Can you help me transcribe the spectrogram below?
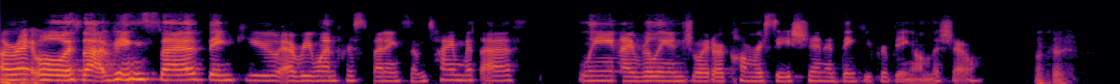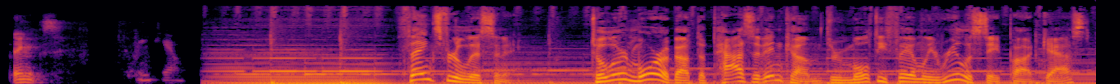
All right. Well, with that being said, thank you everyone for spending some time with us. Lane, I really enjoyed our conversation and thank you for being on the show. Okay. Thanks. Thank you. Thanks for listening. To learn more about the passive income through multifamily real estate podcast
